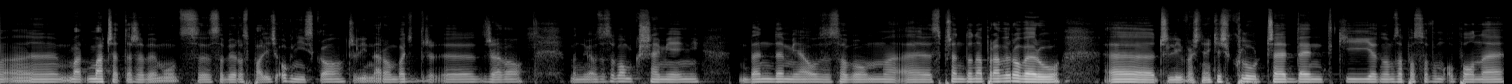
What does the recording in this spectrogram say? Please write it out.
e, ma- maczetę, żeby móc sobie rozpalić ognisko, czyli narąbać e, drzewo. Będę miał ze sobą krzemień, będę miał ze sobą sprzęt do naprawy roweru, czyli właśnie jakieś klucze, dętki, jedną zapasową oponę.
